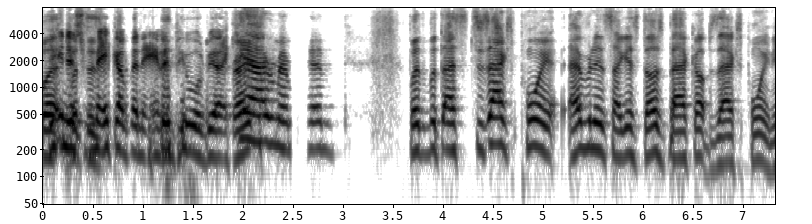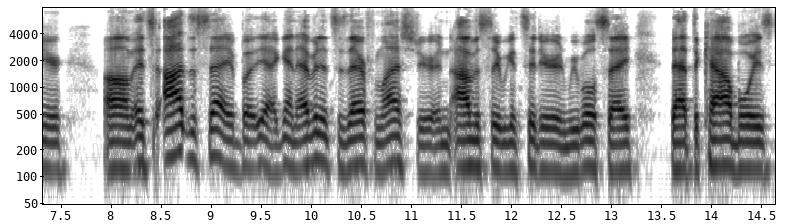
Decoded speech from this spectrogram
But you can just make up a name and people would be like, Right? "Yeah, I remember him." but but that's to Zach's point. Evidence, I guess, does back up Zach's point here. Um, it's odd to say, but yeah, again, evidence is there from last year, and obviously we can sit here and we will say that the Cowboys,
